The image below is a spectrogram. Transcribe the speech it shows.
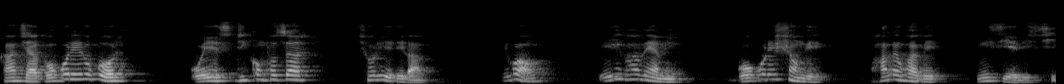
কাঁচা গোবরের উপর ওএস ডিকম্পোজার ছড়িয়ে দিলাম এবং এইভাবে আমি গোবরের সঙ্গে ভালোভাবে মিশিয়ে দিচ্ছি।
